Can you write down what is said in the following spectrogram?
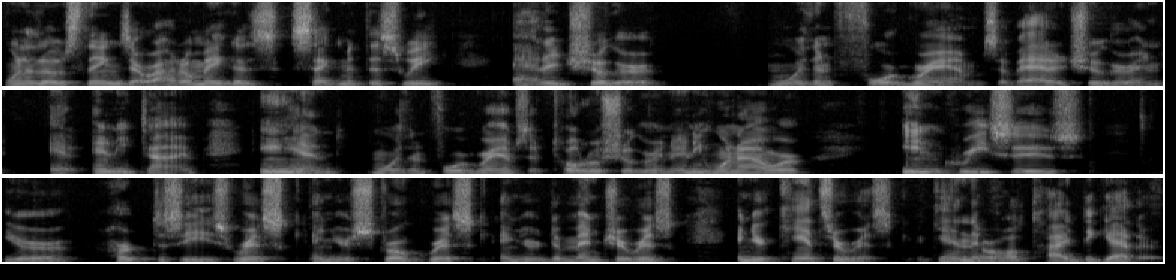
One of those things, our Automegas segment this week, added sugar, more than four grams of added sugar in at any time, and more than four grams of total sugar in any one hour increases your heart disease risk and your stroke risk and your dementia risk and your cancer risk. Again, they're all tied together.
